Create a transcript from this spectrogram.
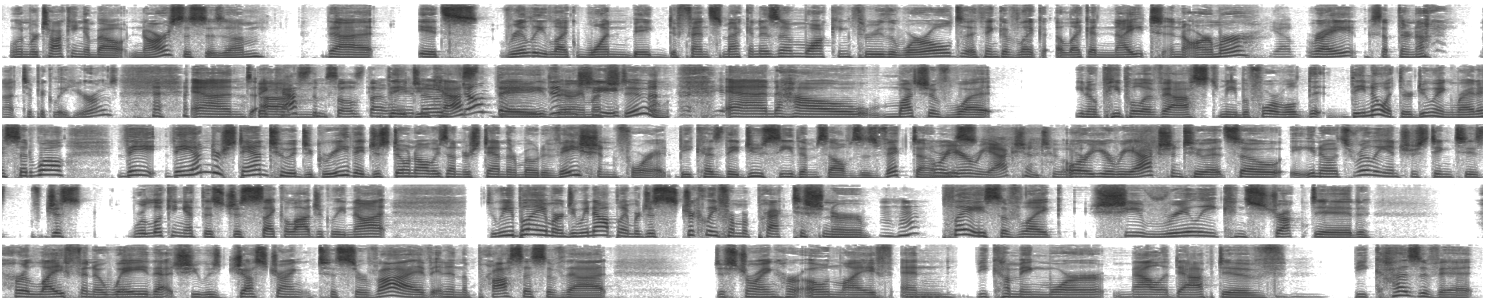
when we're talking about narcissism, that it's really like one big defense mechanism walking through the world. I think of like like a knight in armor, yep. right? Except they're not not typically heroes, and they um, cast themselves that they way. do though, cast. Don't they? They very she? much do, yeah. and how much of what you know people have asked me before well th- they know what they're doing right i said well they they understand to a degree they just don't always understand their motivation for it because they do see themselves as victims or your reaction to it or your reaction to it so you know it's really interesting to just we're looking at this just psychologically not do we blame or do we not blame her just strictly from a practitioner mm-hmm. place of like she really constructed her life in a way that she was just trying to survive and in the process of that destroying her own life and mm-hmm. becoming more maladaptive mm-hmm. because of it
